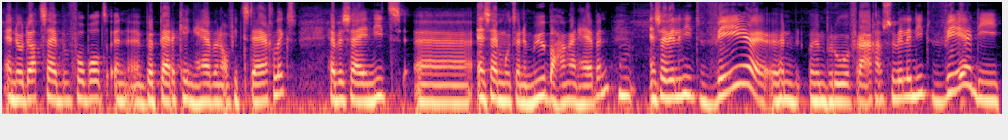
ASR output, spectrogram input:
En doordat zij bijvoorbeeld een, een beperking hebben of iets dergelijks, hebben zij niet. eh, en zij moeten een muur behangen hebben. Hm. En zij willen niet weer hun, hun broer vragen. Of ze willen niet weer die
